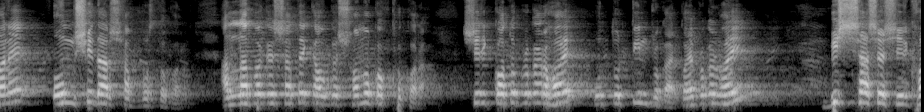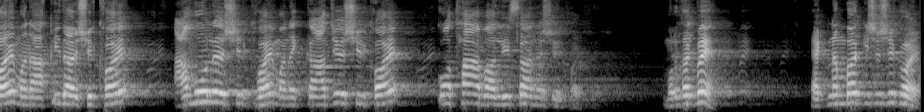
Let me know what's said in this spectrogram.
মানে অংশীদার সাব্যস্ত করা, আল্লাহ পাকের সাথে কাউকে সমকক্ষ করা। শিরক কত প্রকার হয়? উত্তর তিন প্রকার। কয় প্রকার ভাই? বিশ্বাসে শির্ক হয় মানে আকিদায় শির্ক হয়, আমলে শির্ক হয় মানে কাজে শির্ক হয়, কথা বা লিসানে শির্ক হয়। মনে থাকবে? এক নাম্বার কিসে শিখ হয়?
